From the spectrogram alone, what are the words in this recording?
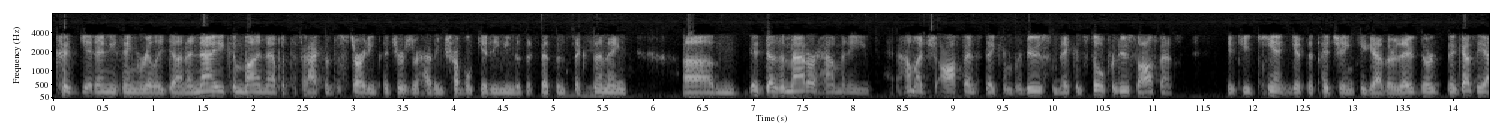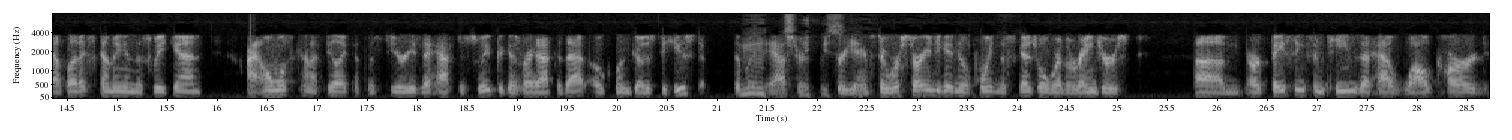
could get anything really done. And now you combine that with the fact that the starting pitchers are having trouble getting into the fifth and sixth yeah. inning. Um, it doesn't matter how many how much offense they can produce, and they can still produce offense if you can't get the pitching together. They, they're, they've got the Athletics coming in this weekend. I almost kind of feel like that's a series they have to sweep because right after that, Oakland goes to Houston to play mm, the Astros for three games. So we're starting to get into a point in the schedule where the Rangers um, are facing some teams that have wild card,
